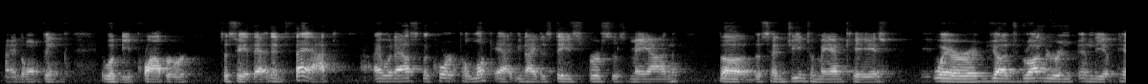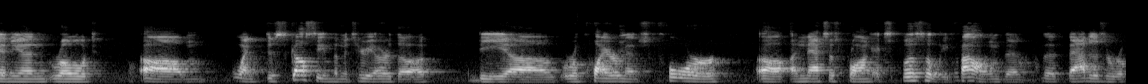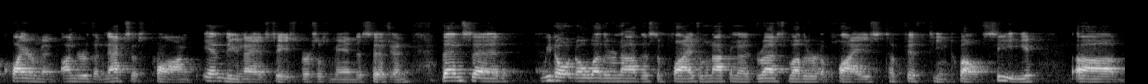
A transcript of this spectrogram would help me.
I don't think it would be proper to say that. And in fact, I would ask the court to look at United States versus Mann, the Sanjinta Mann case, where Judge Gruender, in the opinion, wrote um, when discussing the material or the uh, requirements for uh, a nexus prong explicitly found that, that that is a requirement under the nexus prong in the United States versus Mann decision, then said, we don't know whether or not this applies. We're not going to address whether it applies to 1512C uh,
